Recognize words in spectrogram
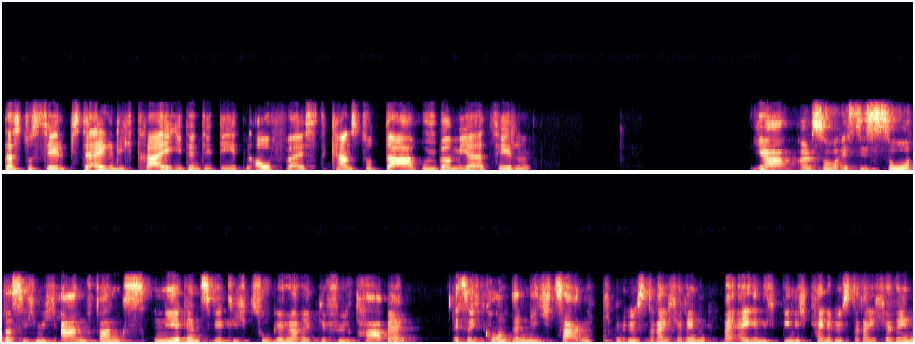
dass du selbst ja eigentlich drei Identitäten aufweist. Kannst du darüber mehr erzählen? Ja, also es ist so, dass ich mich anfangs nirgends wirklich zugehörig gefühlt habe. Also ich konnte nicht sagen, ich bin Österreicherin, weil eigentlich bin ich keine Österreicherin.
